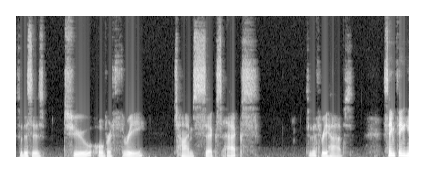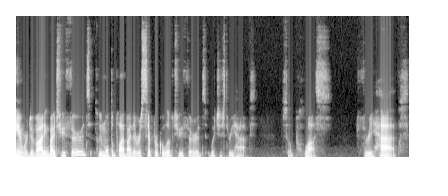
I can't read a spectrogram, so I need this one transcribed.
So this is 2 over 3 times 6x to the 3 halves same thing here, we're dividing by 2 thirds, so we multiply by the reciprocal of 2 thirds, which is 3 halves. So plus 3 halves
